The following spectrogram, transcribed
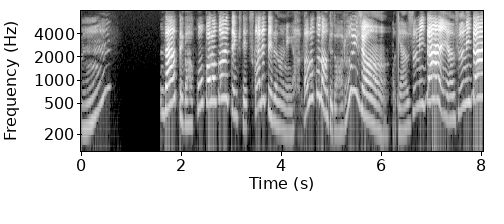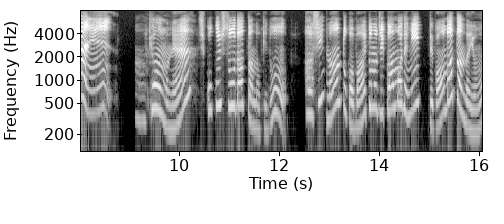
んだって学校から帰ってきて疲れてるのに働くなんてだるいじゃん。休みたい、休みたい。今日もね、遅刻しそうだったんだけど、走なんとかバイトの時間までにって頑張ったんだよ。ね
